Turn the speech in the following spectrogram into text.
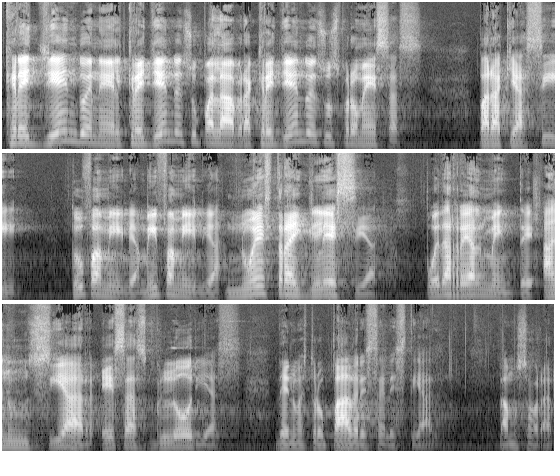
creyendo en Él, creyendo en su palabra, creyendo en sus promesas, para que así tu familia, mi familia, nuestra iglesia pueda realmente anunciar esas glorias de nuestro Padre Celestial. Vamos a orar.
